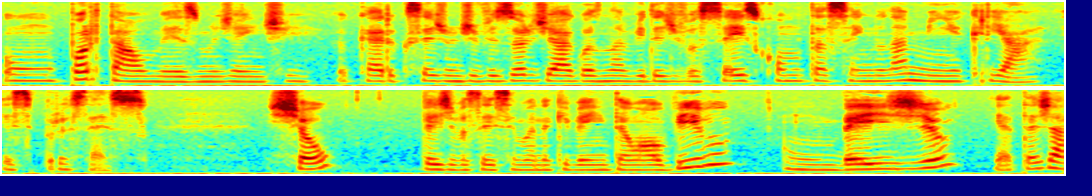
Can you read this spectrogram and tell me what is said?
um portal mesmo, gente. Eu quero que seja um divisor de águas na vida de vocês, como está sendo na minha criar esse processo. Show? Vejo vocês semana que vem então ao vivo. Um beijo e até já.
